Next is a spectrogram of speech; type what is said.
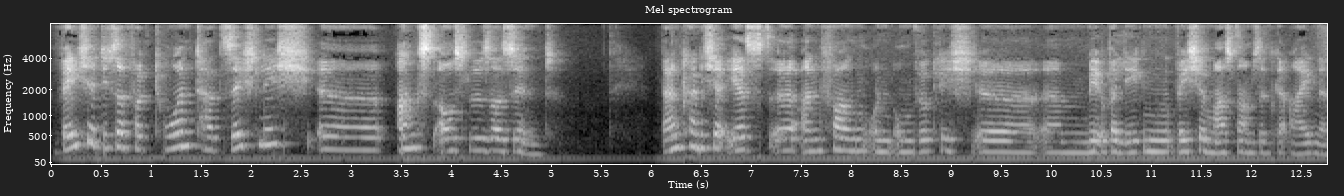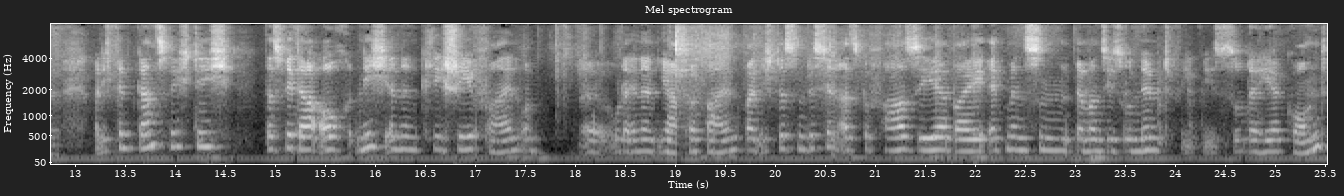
welche dieser Faktoren tatsächlich äh, Angstauslöser sind, dann kann ich ja erst äh, anfangen und um wirklich äh, ähm, mir überlegen, welche Maßnahmen sind geeignet. Weil ich finde ganz wichtig, dass wir da auch nicht in ein Klischee fallen und äh, oder in ein ja verfallen, weil ich das ein bisschen als Gefahr sehe bei Edmondson, wenn man sie so nimmt, wie, wie es so daherkommt.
